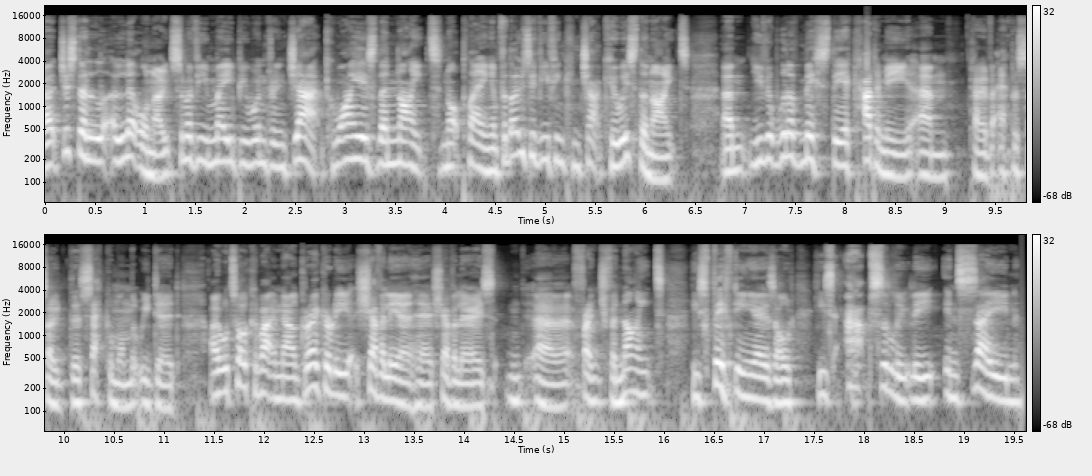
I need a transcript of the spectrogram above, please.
Uh, just a, a, little note. Some of you may be wondering, Jack, why is the Knight not playing? And for those of you thinking, Jack, who is the Knight? Um, you would have missed the Academy um, kind of episode, the second one that we did. I will talk about him now. Gregory Chevalier here. Chevalier is uh, French for knight. He's 15 years old. He's absolutely insane.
